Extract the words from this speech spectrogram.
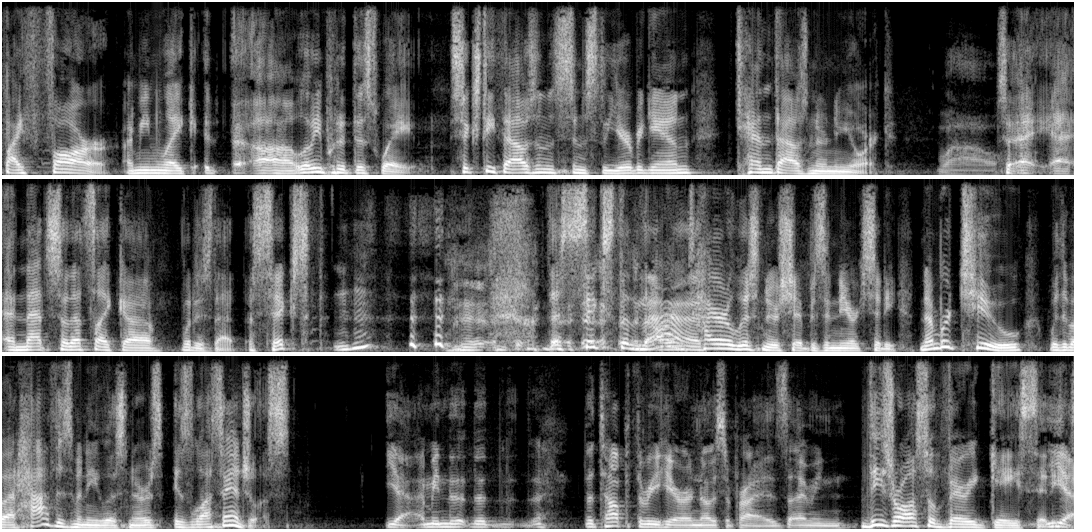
by far, I mean, like, uh, let me put it this way 60,000 since the year began, 10,000 in New York. Wow. So, and that's so that's like uh, what is that? A 6th Mm-hmm. the sixth of our entire listenership is in New York City. Number two, with about half as many listeners, is Los Angeles. Yeah. I mean, the, the the the top three here are no surprise. I mean, These are also very gay cities. Yeah.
